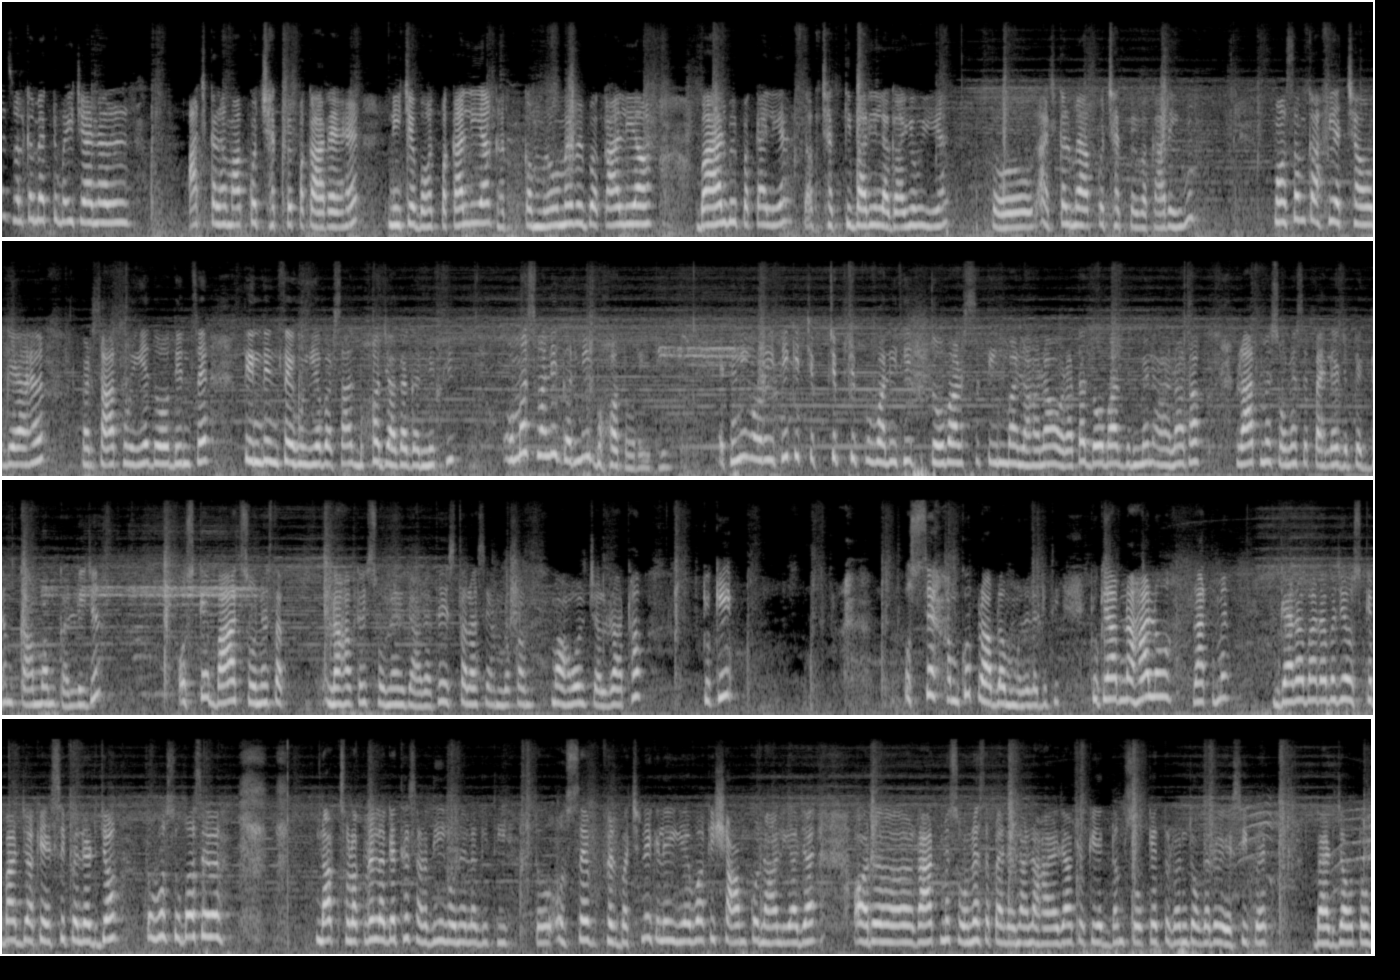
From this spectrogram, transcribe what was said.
Welcome back to my channel आजकल हम आपको छत पे पका रहे हैं। नीचे बहुत पका लिया, घर कमरों में भी पका लिया, बाहर भी पका लिया। तो अब छत की बारी लगाई हुई है। तो आजकल मैं आपको छत पे पका रही हूँ। मौसम काफ़ी अच्छा हो गया है। बरसात हुई है दो दिन से, तीन दिन से हुई है बरसात। बहुत ज़्यादा गर्मी थी। उमस वाली गर्मी बहुत हो रही थी। इतनी हो रही थी कि चिप चिप चिप वाली थी। दो बार से तीन बार नहाना हो रहा था। दो बार दिन में नहाना था। रात में सोने से पहले जब एकदम काम वाम कर लीजिए। उसके बाद सोने तक, नहा के सोने जा रहे थे। इस तरह से हम लोग का माहौल चल रहा था, क्योंकि उससे हमको प्रॉब्लम होने लगी थी। क्योंकि आप नहा लो रात में ग्यारह बारह बजे, उसके बाद जाके एसी पे लेट जाओ तो वो सुबह से नाक सुलगने लगे थे, सर्दी होने लगी थी। तो उससे फिर बचने के लिए ये हुआ कि शाम को नहा लिया जाए और रात में सोने से पहले ना नहाया जाए, क्योंकि एकदम सो के तुरंत अगर एसी पे बैठ जाओ तो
